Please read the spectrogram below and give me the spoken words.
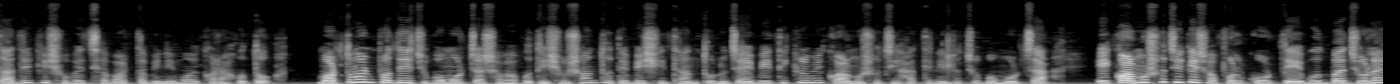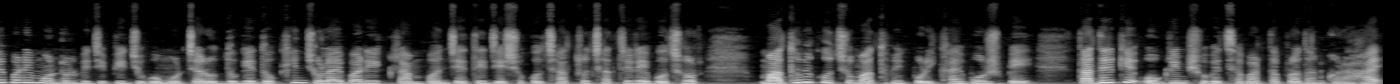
তাদেরকে শুভেচ্ছা বার্তা বিনিময় করা হতো। বর্তমান প্রদেশ যুব মোর্চা সভাপতি সুশান্ত দেবের সিদ্ধান্ত অনুযায়ী ব্যতিক্রমী কর্মসূচি হাতে নিল যুব মোর্চা। এই কর্মসূচিকে সফল করতে বুধবার জোলাইবাড়ি মণ্ডল বিজেপি যুব মোর্চার উদ্যোগে দক্ষিণ জোলাইবাড়ি গ্রাম পঞ্চায়েতে যে সকল ছাত্রছাত্রীরা এবছর মাধ্যমিক উচ্চ মাধ্যমিক পরীক্ষায় বসবে, তাদেরকে অগ্রিম শুভেচ্ছা বার্তা প্রদান করা হয়।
